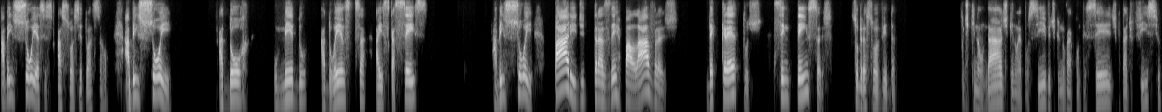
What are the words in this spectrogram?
Abençoe a sua situação. Abençoe a dor, o medo, a doença, a escassez. Abençoe. Pare de trazer palavras, decretos sentenças sobre a sua vida. De que não dá, de que não é possível, de que não vai acontecer, de que está difícil.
